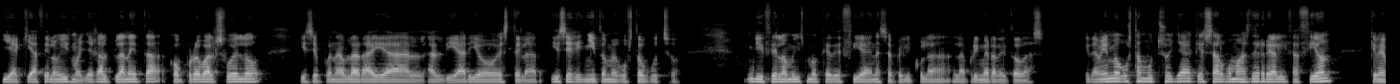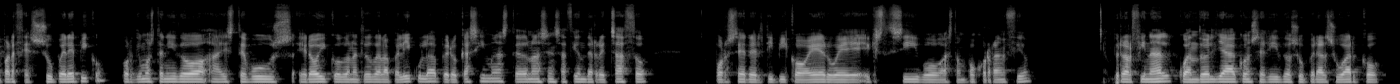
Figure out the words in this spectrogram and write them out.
y aquí hace lo mismo, llega al planeta, comprueba el suelo y se pone a hablar ahí al, diario estelar. Y ese guiñito me gustó mucho. Dice lo mismo que decía en esa película, la primera de todas. Y también me gusta mucho ya que es algo más de realización, que me parece súper épico, porque hemos tenido a este bus heroico durante toda la película, pero casi más te da una sensación de rechazo por ser el típico héroe excesivo, hasta un poco rancio. Pero al final, cuando él ya ha conseguido superar su arco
